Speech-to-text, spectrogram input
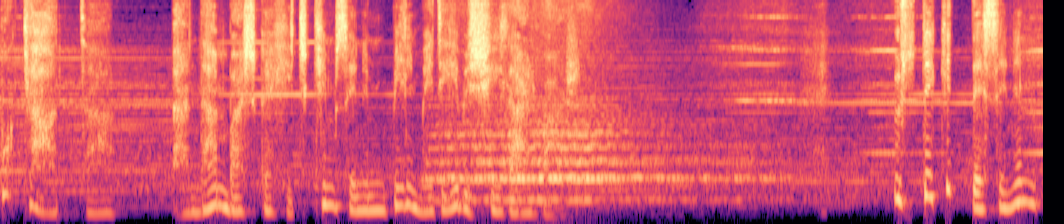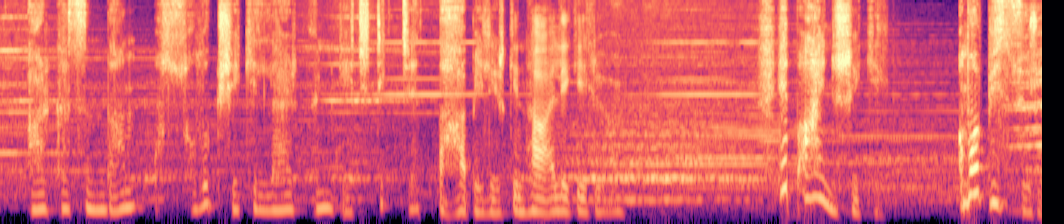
Bu kağıtta benden başka hiç kimsenin bilmediği bir şeyler var. Üstteki desenin arkasından o soluk şekiller gün geçtikçe daha belirgin hale geliyor. Hep aynı şekil ama bir sürü.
